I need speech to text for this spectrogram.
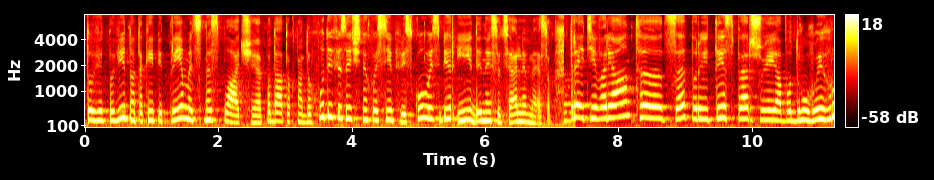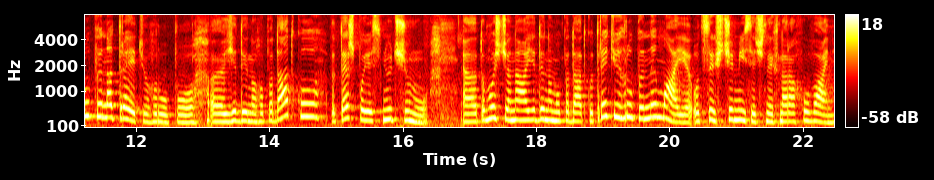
то відповідно такий підприємець не сплачує податок на доходи фізичних осіб, військовий збір і єдиний соціальний внесок. Третій варіант це перейти з першої або другої групи на третю групу е, єдиного податку. Теж поясню чому. Е, Тому що на єдиному податку третьої групи немає оцих щомісячних нарахувань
